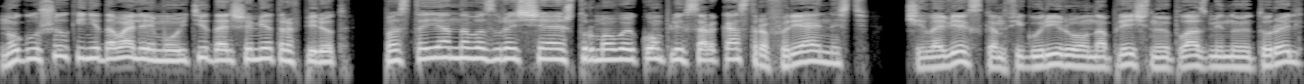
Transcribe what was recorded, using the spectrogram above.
Но глушилки не давали ему уйти дальше метра вперед, постоянно возвращая штурмовой комплекс оркастров в реальность. Человек сконфигурировал наплечную плазменную турель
